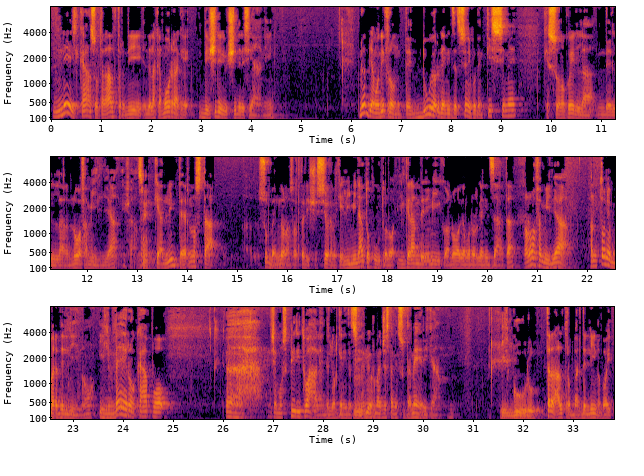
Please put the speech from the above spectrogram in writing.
Nel caso, tra l'altro, di- della Camorra che decide di uccidere Siani, noi abbiamo di fronte due organizzazioni potentissime che sono quella della nuova famiglia, diciamo, Sì. che all'interno sta subendo una sorta di scissione, perché eliminato Cutolo, il grande nemico, la nuova Camorra organizzata, la nuova famiglia ha Antonio Bardellino, il vero capo eh, diciamo, spirituale dell'organizzazione, lui ormai già stava in Sud America, Il guru. tra l'altro Bardellino poi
